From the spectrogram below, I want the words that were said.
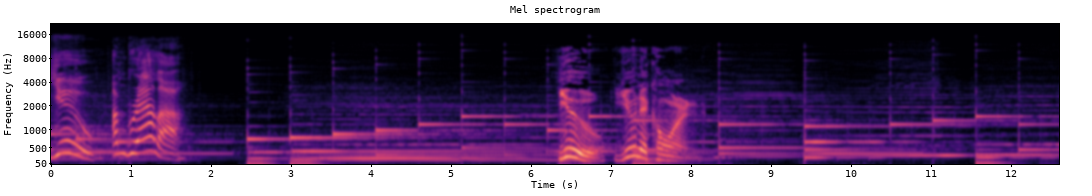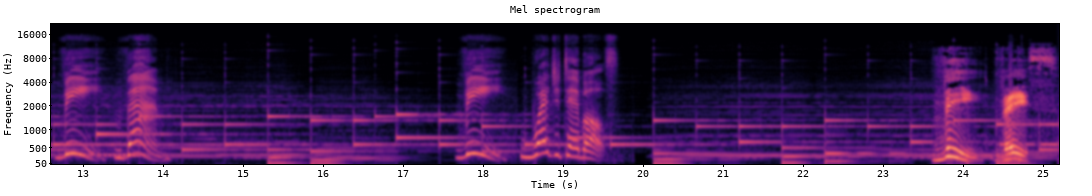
U. Umbrella. U. Unicorn. V. Van. V. Vegetables. V. Vase.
